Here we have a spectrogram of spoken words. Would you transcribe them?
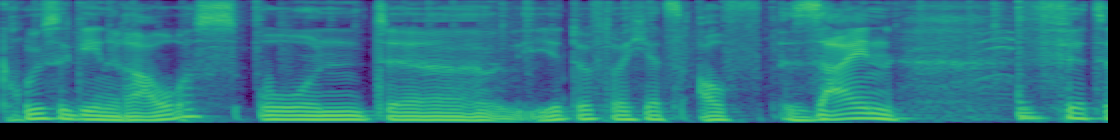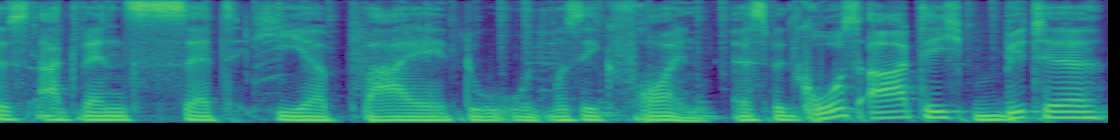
Grüße gehen raus und äh, ihr dürft euch jetzt auf sein viertes Adventsset hier bei Du und Musik freuen. Es wird großartig. Bitte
